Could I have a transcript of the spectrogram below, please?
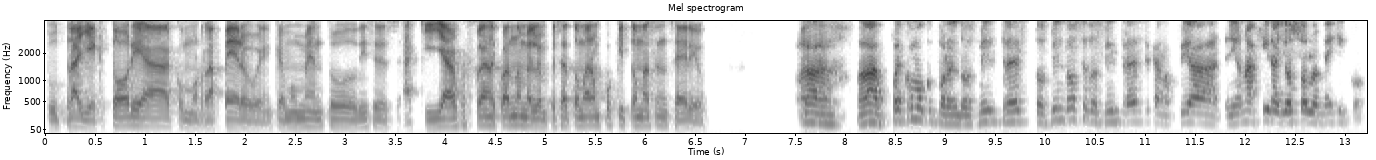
tu trayectoria como rapero, güey? ¿En qué momento dices, aquí ya fue cuando me lo empecé a tomar un poquito más en serio? Ah, ah, fue como por el 2003, 2012, 2013, cuando fui a, tenía una gira yo solo en México.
